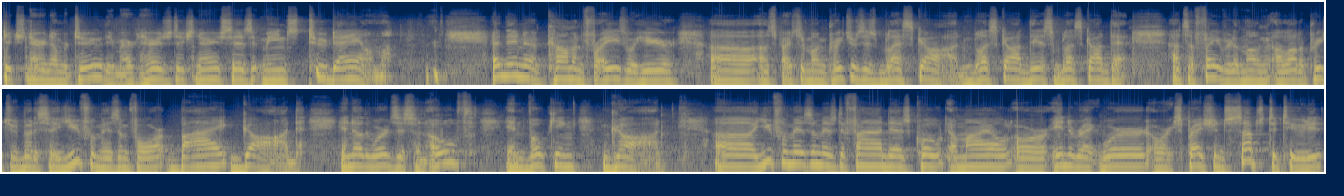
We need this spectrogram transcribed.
dictionary number two, the American Heritage Dictionary, says it means to damn. And then a common phrase we hear, uh, especially among preachers, is bless God. And bless God this and bless God that. That's a favorite among a lot of preachers, but it's a euphemism for by God. In other words, it's an oath invoking God. Uh, euphemism is defined as, quote, a mild or indirect word or expression substituted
